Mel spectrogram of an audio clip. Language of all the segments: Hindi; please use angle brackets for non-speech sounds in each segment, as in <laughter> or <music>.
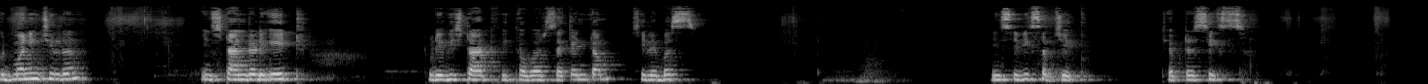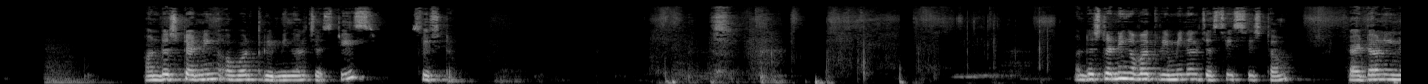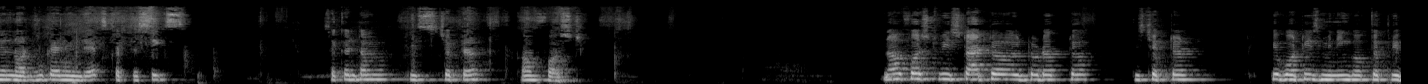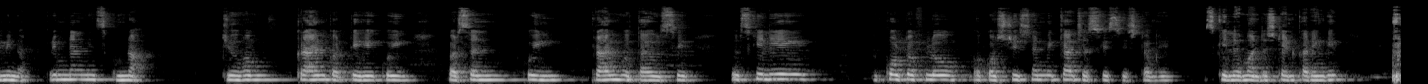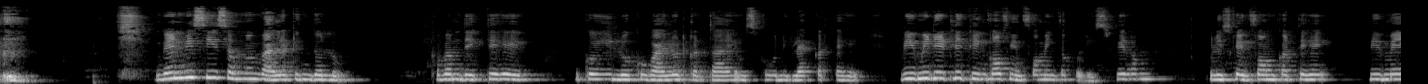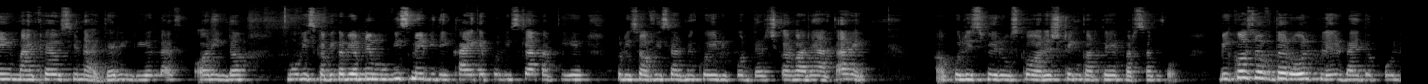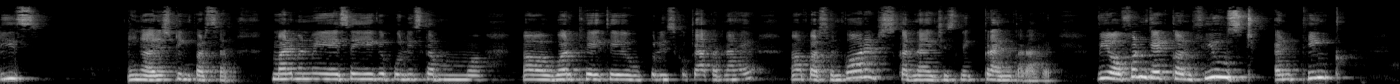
Good morning, children. In standard 8, today we start with our second term syllabus. In civic subject, chapter 6, understanding our criminal justice system. Understanding our criminal justice system Write down in your notebook and index chapter 6. Second term this chapter come first. Now first we start uh, introduct uh, this chapter कि what is meaning of the criminal. Criminal means गुना जो हम क्राइम करते हैं कोई पर्सन कोई क्राइम होता है उससे उसके लिए कोर्ट ऑफ़ लॉ और कॉन्स्टिट्यूशन में क्या जस्टिस सिस्टम है इसके लिए हम अंडरस्टैंड करेंगे when we see someone violating the law कब हम देखते हैं कोई लॉ को वायलेट करता है, उसको निग्लेक्ट करता है we immediately think of informing the police फिर हम पुलिस को इन्फॉर्म करते हैं we may might have seen either in real life or in the movies कभी कभी हमने मूवीज़ में भी देखा है कि पुलिस क्या करती है पुलिस ऑफिसर में कोई रिपोर्ट दर्ज करवाने आता है, और पुलिस फिर उसको अरेस्टिंग करते हैं पर्सन को. Because of the role played by the police in arresting person हमारे मन में ऐसे ही है कि पुलिस का वर्क है कि पुलिस को क्या करना है पर्सन को अरेस्ट करना है जिसने क्राइम करा है। We often get confuse and think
